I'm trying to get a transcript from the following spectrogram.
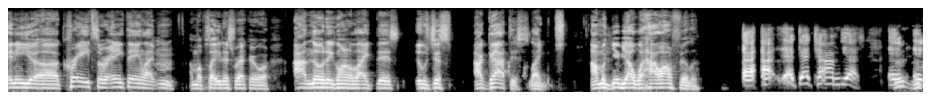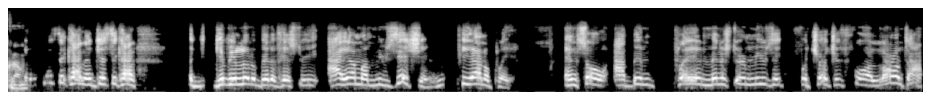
any uh, crates or anything like mm, I'm gonna play this record or I know they're gonna like this. It was just I got this. Like I'm gonna give y'all what how I'm feeling. I, I, at that time, yes, and, Mm, and, okay. and just to kind of just to kind of give you a little bit of history, I am a musician, piano player, and so I've been playing minister music for churches for a long time,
